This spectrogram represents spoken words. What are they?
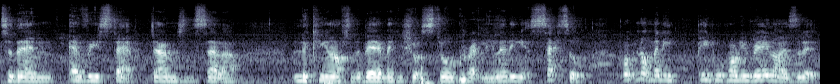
to then every step down into the cellar, looking after the beer, making sure it's stored correctly, letting it settle. Not many people probably realise that it,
